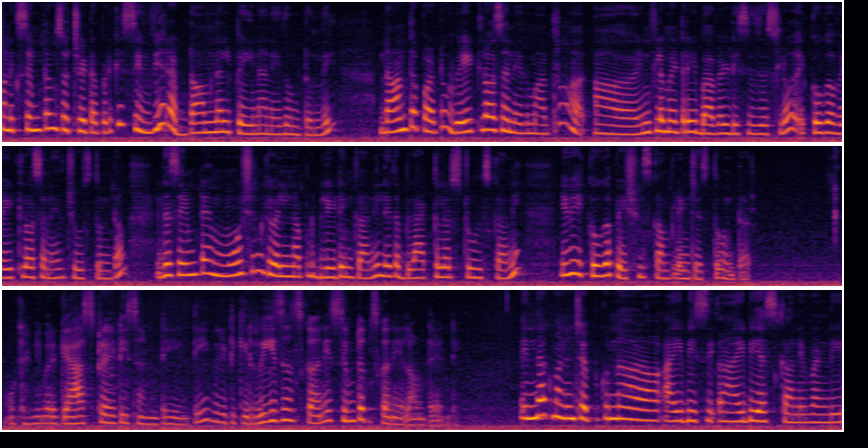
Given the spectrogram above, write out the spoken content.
మనకి సిమ్టమ్స్ వచ్చేటప్పటికి సివియర్ అబ్డామినల్ పెయిన్ అనేది ఉంటుంది. దాంతోపాటు వెయిట్ లాస్ అనేది మాత్రం ఇన్ఫ్లమేటరీ బవెల్ డిసీజెస్లో ఎక్కువగా వెయిట్ లాస్ అనేది చూస్తుంటాం. అట్ ద సేమ్ టైం మోషన్కి వెళ్ళినప్పుడు బ్లీడింగ్ కానీ లేదా బ్లాక్ కలర్ స్టూల్స్ కానీ ఇవి ఎక్కువగా పేషెంట్స్ కంప్లైంట్ చేస్తూ ఉంటారు. ఓకే అండి. మరి గ్యాస్ట్రైటిస్ అంటే ఏంటి? వీటికి రీజన్స్ కానీ సిమ్టమ్స్ కానీ ఎలా ఉంటాయండి? ఇందాక మనం చెప్పుకున్న ఐబీసీ ఐబిఎస్ కానివ్వండి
